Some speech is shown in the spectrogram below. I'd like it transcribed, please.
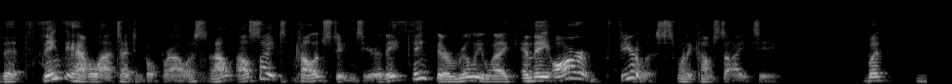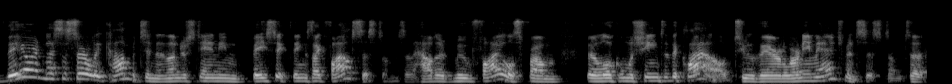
that think they have a lot of technical prowess. And I'll, I'll cite college students here. They think they're really like, and they are fearless when it comes to IT, but they aren't necessarily competent in understanding basic things like file systems and how to move files from their local machine to the cloud to their learning management system to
